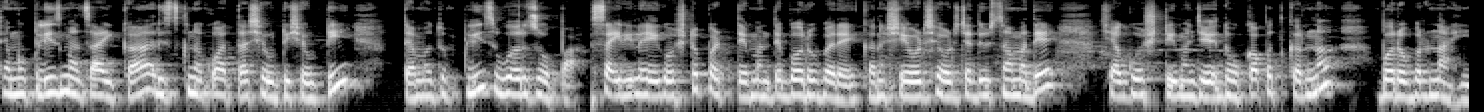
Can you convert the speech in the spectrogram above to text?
त्यामुळे प्लीज माझं ऐका रिस्क नको आता शेवटी शेवटी त्यामुळे तू प्लीज वर झोपा. सायलीला ही गोष्ट पटते म्हणते बरोबर आहे. कारण शेवट शेवटच्या दिवसामध्ये ह्या गोष्टी म्हणजे धोका पत्करणं बरोबर नाही.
